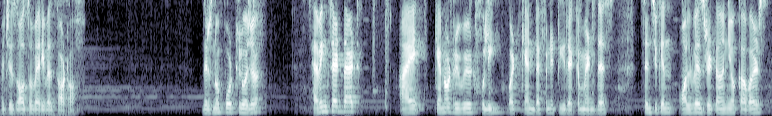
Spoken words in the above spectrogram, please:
which is also very well thought of. There is no port closure, Having said that, I cannot review it fully, but can definitely recommend this since you can always return your covers.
